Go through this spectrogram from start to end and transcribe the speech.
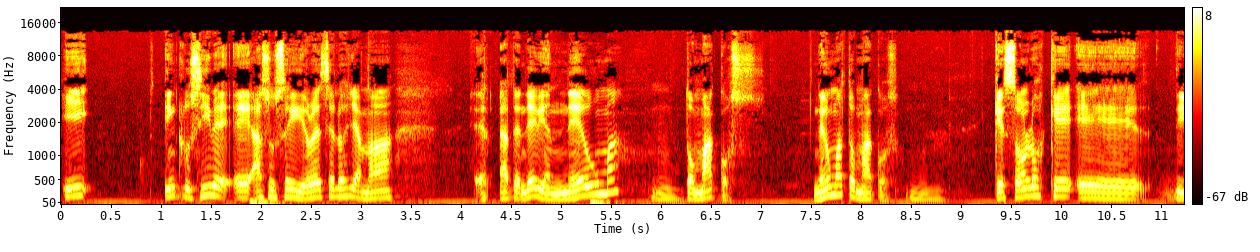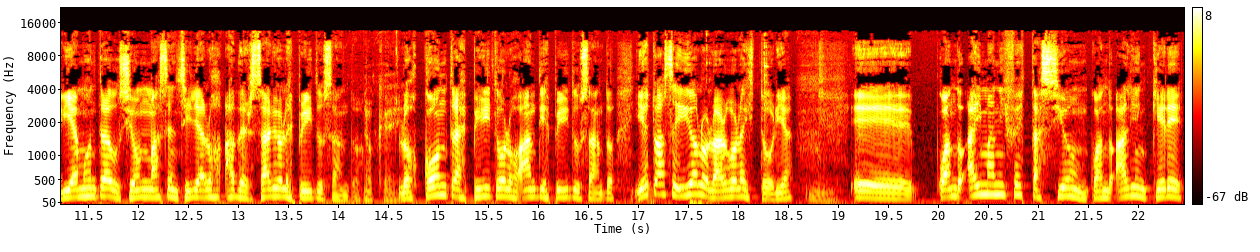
Y inclusive eh, a sus seguidores se los llamaba, eh, atendé bien, neuma mm. tomacos. Neuma tomacos que son los que, eh, diríamos en traducción más sencilla, los adversarios del Espíritu Santo, los contra espíritus, los anti Espíritu Santo. Y esto ha seguido a lo largo de la historia. Mm. Eh, cuando hay manifestación, cuando alguien quiere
